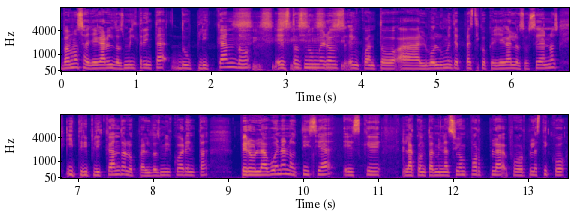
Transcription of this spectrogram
vamos a llegar al 2030 duplicando estos números en cuanto al volumen de plástico que llega a los océanos y triplicándolo para el 2040. Pero la buena noticia es que la contaminación por, por plástico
